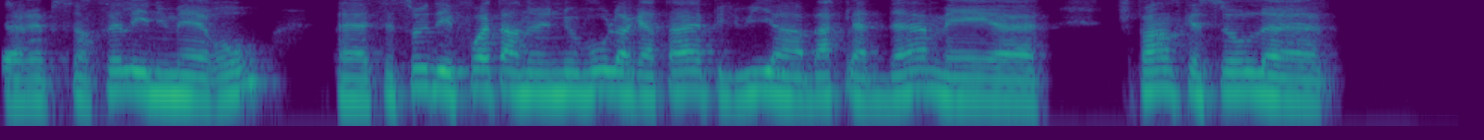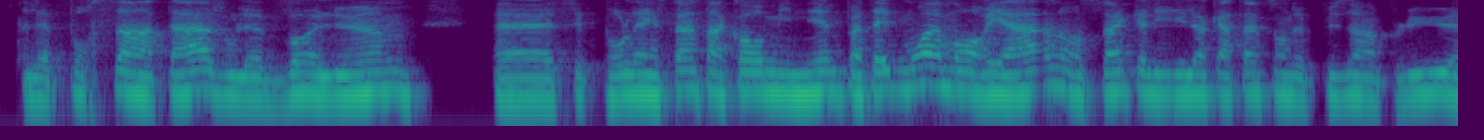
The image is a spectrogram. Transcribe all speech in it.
J'aurais pu sortir les numéros. Euh, c'est sûr, des fois, tu en as un nouveau locataire, puis lui, il embarque là-dedans, mais euh, je pense que sur le, le, pourcentage ou le volume, c'est, pour l'instant, c'est encore minime. Peut-être moi, à Montréal, on sent que les locataires sont de plus en plus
